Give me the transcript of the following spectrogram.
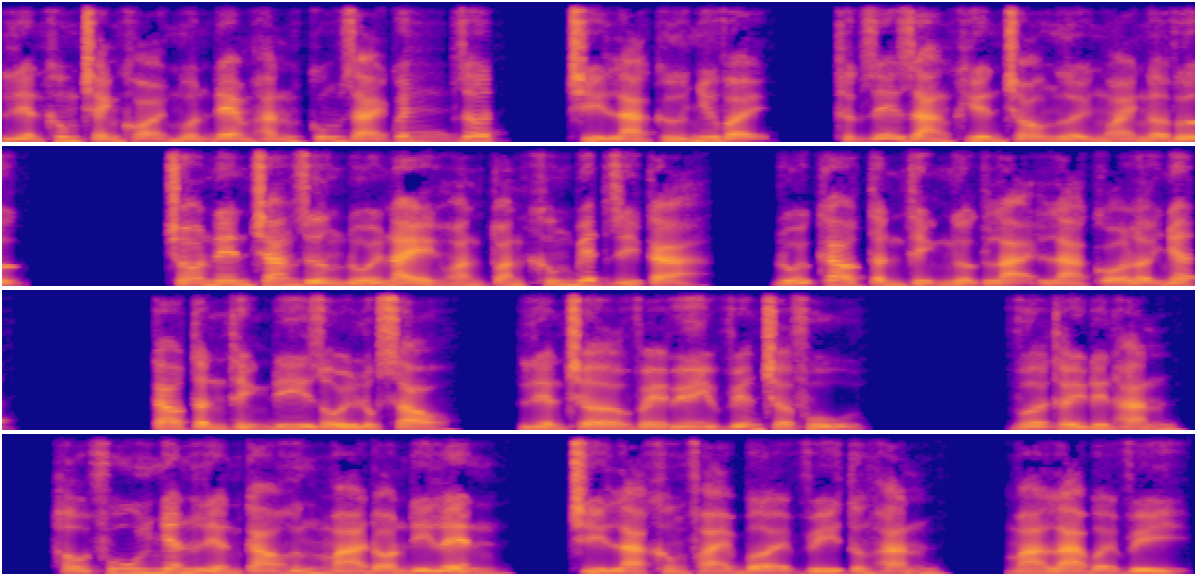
liền không tránh khỏi muốn đem hắn cũng giải quyết rớt, chỉ là cứ như vậy, thực dễ dàng khiến cho người ngoài ngờ vực. Cho nên Trang Dương đối này hoàn toàn không biết gì cả, đối Cao Tần Thịnh ngược lại là có lợi nhất. Cao Tần Thịnh đi rồi lúc sau, liền trở về uy viễn trở phủ. Vừa thấy đến hắn, hầu phu nhân liền cao hứng mà đón đi lên, chỉ là không phải bởi vì tưởng hắn, mà là bởi vì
